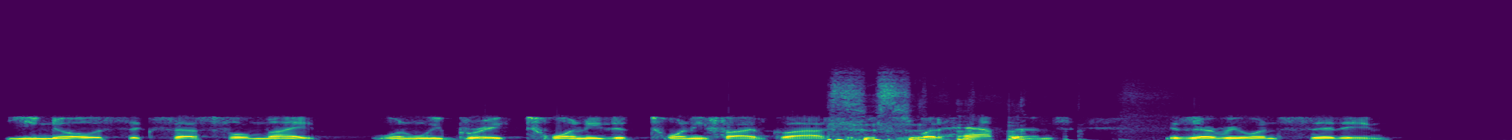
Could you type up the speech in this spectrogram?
you know a successful night when we break 20 to 25 glasses. what happens is everyone's sitting,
